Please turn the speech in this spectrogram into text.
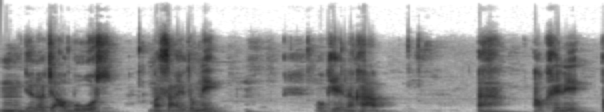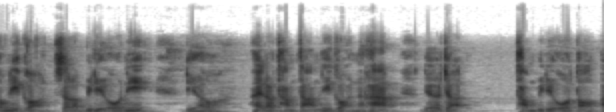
อืม เดี๋ยวเราจะเอาบูสต์มาใส่ตรงนี้ โอเคนะครับ อะ เอาแค่นี้ตรงนี้ก่อนสำหรับวิดีโอนี้ เดี๋ยวให้เราทำตามนี้ก่อนนะครับ เดี๋ยวเราจะทำวิดีโอต่อไป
